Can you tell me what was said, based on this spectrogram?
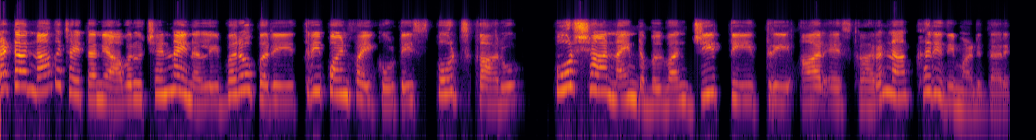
ನಟ ನಾಗ ಚೈತನ್ಯ ಅವರು ಚೆನ್ನೈನಲ್ಲಿ ಬರೋಬ್ಬರಿ ತ್ರೀ ಪಾಯಿಂಟ್ ಫೈವ್ ಕೋಟಿ sports car Porsche nine double one G T three R S ಕಾರನ್ನ ಖರೀದಿ ಮಾಡಿದ್ದಾರೆ.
